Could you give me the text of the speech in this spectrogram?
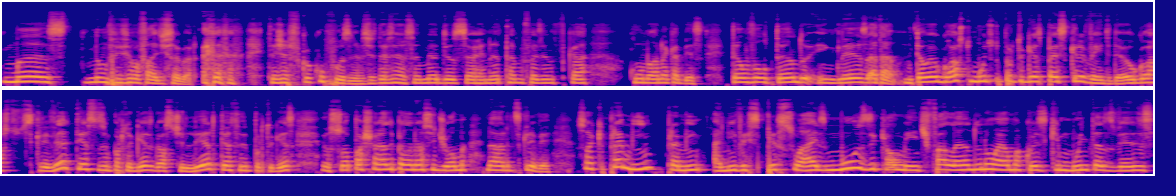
mas não sei se eu vou falar disso agora. então já ficou confuso, né? Você deve pensar, meu Deus do céu, o Renan tá me fazendo ficar com um nó na cabeça. Então, voltando em inglês. Ah, tá. Então, eu gosto muito do português para escrever, entendeu? Eu gosto de escrever textos em português, gosto de ler textos em português. Eu sou apaixonado pelo nosso idioma na hora de escrever. Só que, para mim, para mim, a níveis pessoais, musicalmente falando, não é uma coisa que muitas vezes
